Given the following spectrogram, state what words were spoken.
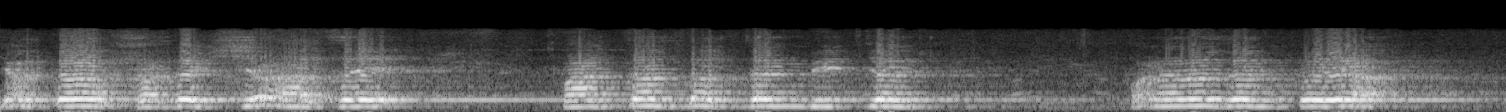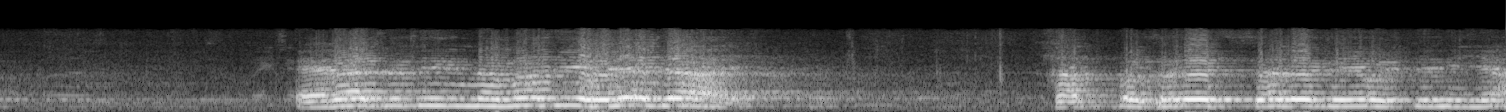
যত সদস্য আছে পাঁচজন দশজন, বিশ জন, পনেরো জন করে এরা যদি নামাজি হয়ে যায়, সাত বছরের ছেলে মেয়ে হইতে নিয়ে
